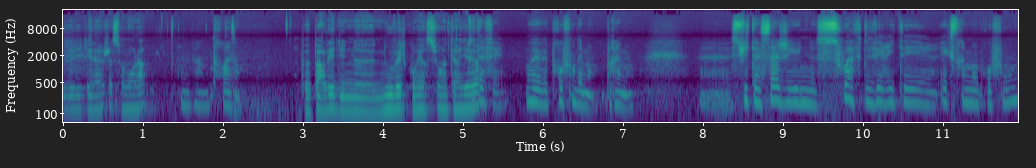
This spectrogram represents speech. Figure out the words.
Vous avez quel âge à ce moment-là? 23 ans. On peut parler d'une nouvelle conversion intérieure? Tout à fait. Oui, profondément, vraiment. Euh, suite à ça, j'ai eu une soif de vérité extrêmement profonde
